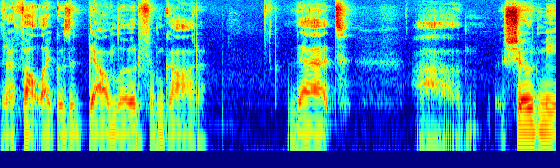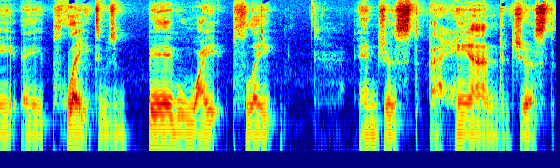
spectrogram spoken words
that I felt like was a download from God that um, showed me a plate. It was a big white plate and just a hand just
